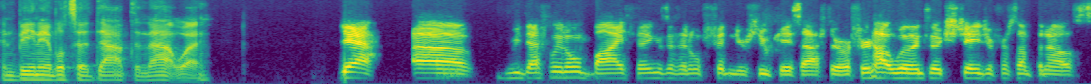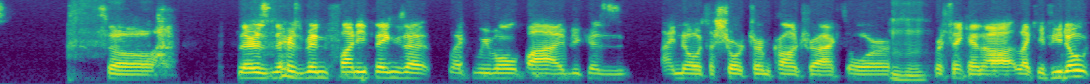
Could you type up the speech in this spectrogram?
and being able to adapt in that way? Yeah uh, we definitely don't buy things if they don't fit in your suitcase after or if you're not willing to exchange it for something else. So there's there's been funny things that like we won't buy because I know it's a short term contract, or mm-hmm. we're thinking uh, like if you don't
